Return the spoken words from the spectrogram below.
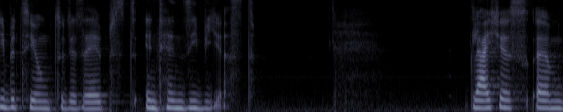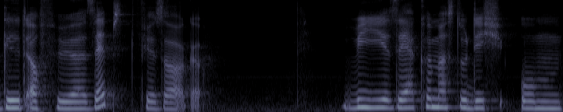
die Beziehung zu dir selbst intensivierst. Gleiches ähm, gilt auch für Selbstfürsorge. Wie sehr kümmerst du dich um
